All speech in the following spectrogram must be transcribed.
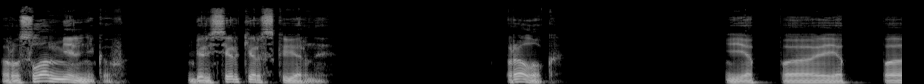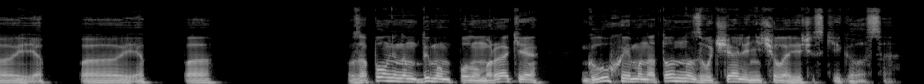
Руслан Мельников. Берсеркер скверны. Пролог. Япа, япа, япа, япа. В заполненном дымом полумраке глухо и монотонно звучали нечеловеческие голоса.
